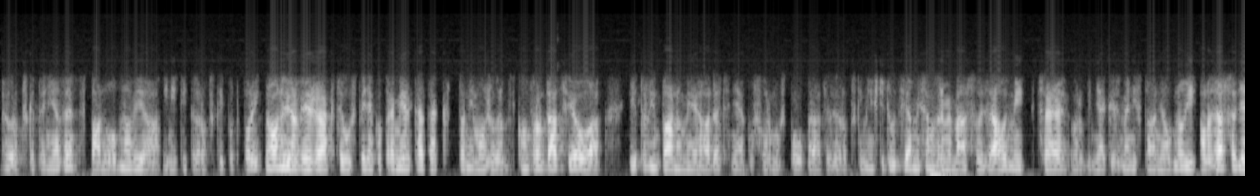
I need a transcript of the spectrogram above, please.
európske peniaze z plánu obnovy a iný typ európskej podpory. No ja vie, že ak chce uspieť ako premiérka, tak to nemôže robiť konfrontáciou a jej prvým plánom je hľadať nejakú formu spolupráce s európskymi inštitúciami. Samozrejme má svoje záujmy, chce robiť nejaké zmeny v pláne obnovy, ale v zásade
